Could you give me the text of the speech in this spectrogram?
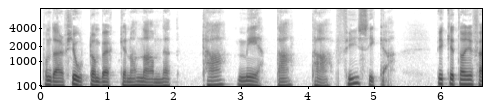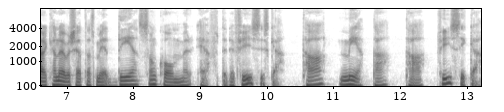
de där 14 böckerna namnet Ta Meta Ta Fysica, vilket ungefär kan översättas med det som kommer efter det fysiska. Ta Meta Ta fysika.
